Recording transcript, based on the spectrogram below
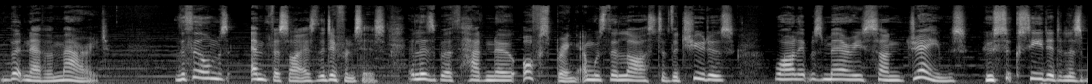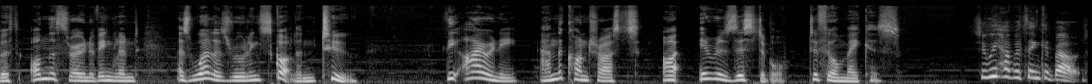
but never married. The films emphasise the differences. Elizabeth had no offspring and was the last of the Tudors, while it was Mary's son James who succeeded Elizabeth on the throne of England, as well as ruling Scotland too. The irony and the contrasts are irresistible to filmmakers. Should we have a think about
